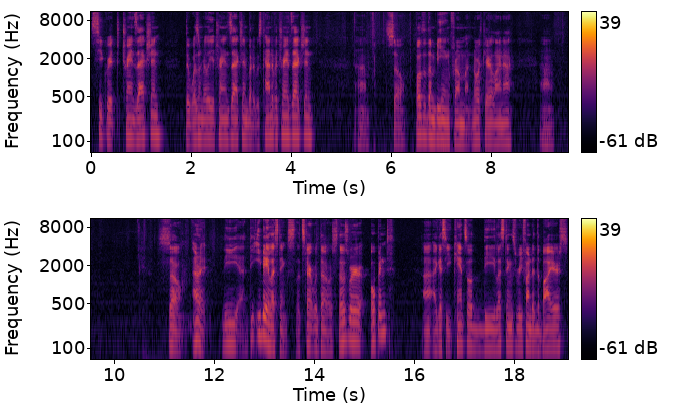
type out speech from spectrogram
secret transaction. That wasn't really a transaction, but it was kind of a transaction. Um, so both of them being from North Carolina. Uh, so all right, the uh, the eBay listings. Let's start with those. Those were opened. Uh, I guess he canceled the listings, refunded the buyers,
